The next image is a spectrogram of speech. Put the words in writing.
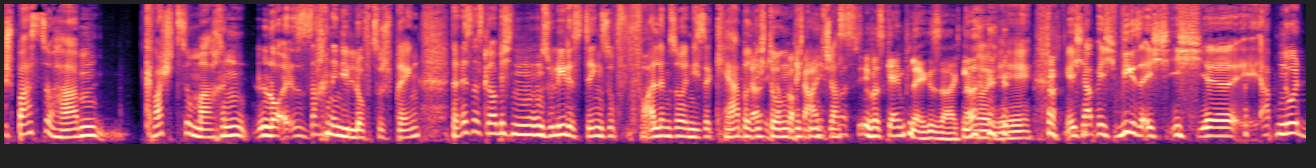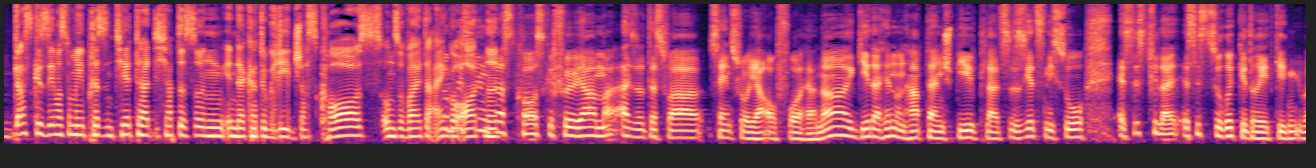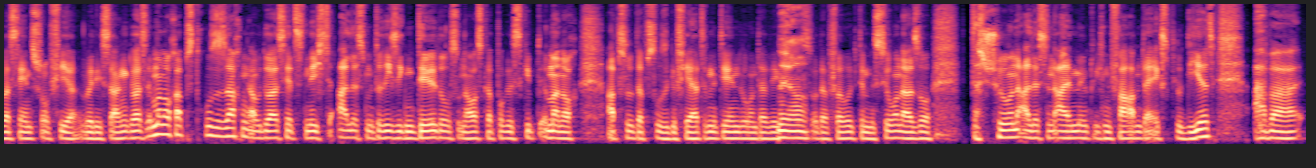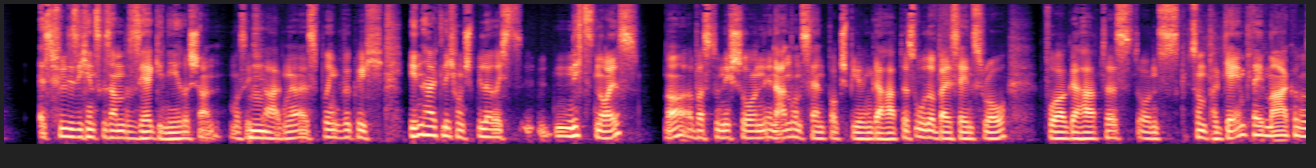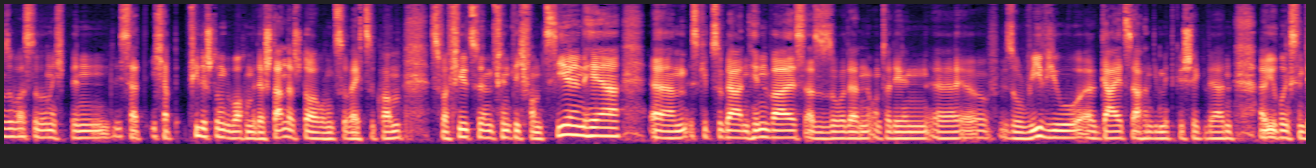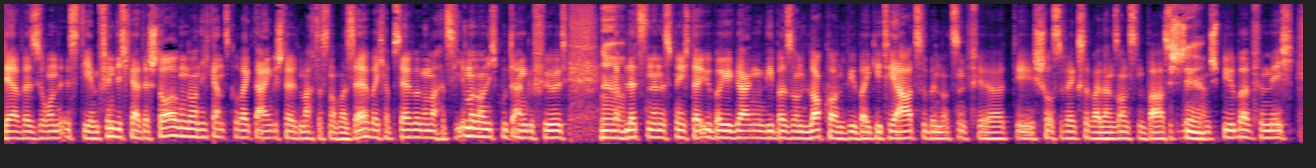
Spaß zu haben, Quatsch zu machen, Sachen in die Luft zu sprengen, dann ist das, glaube ich, ein, ein, solides Ding, so vor allem so in diese kerbe ja, Richtung, ich Richtung Just. Über das Gameplay gesagt, ne? Oh je. Ich habe, ich, wie gesagt, ich, ich, äh, habe nur das gesehen, was man mir präsentiert hat. Ich habe das so in, in, der Kategorie Just Cause und so weiter eingeordnet. Ein Just Cause Gefühl, ja, also das war Saints Row ja auch vorher, ne? Geh da hin und hab deinen Spielplatz. Es ist jetzt nicht so, es ist vielleicht, es ist zurückgedreht gegenüber Saints Row 4, würde ich sagen. Du hast immer noch abstruse Sachen, aber du hast jetzt nicht alles mit riesigen Dildos und Auskapuck. Es gibt immer noch absolut abstruse Gefährte, mit denen du unterwegs ja. bist oder verrückte Missionen. Also das schön alles in allen möglichen Farben da explodiert. Aber es fühlte sich insgesamt sehr generisch an, muss ich mhm. sagen. Ne? Es bringt wirklich inhaltlich und spielerisch nichts Neues, ne? was du nicht schon in anderen Sandbox-Spielen gehabt hast oder bei Saints Row vorgehabt hast. Und es gibt so ein paar Gameplay-Marken und sowas drin. Ich bin, ich, hat, ich habe viele Stunden gebraucht, mit der Standardsteuerung zurechtzukommen. Es war viel zu empfindlich vom Zielen her. Ähm, es gibt sogar einen Hinweis, also so dann unter den äh, so Review-Guide-Sachen, die mitgeschickt werden. Äh, übrigens in der Version ist die Empfindlichkeit der Steuerung noch nicht ganz korrekt eingestellt. Mach das nochmal selber. Ich habe selber gemacht, hat sich immer noch nicht gut angefühlt. Ja. Ich hab, letzten Endes bin ich da übergegangen, lieber so ein Lock-on wie bei GTA zu benutzen für die Schusswechsel, weil ansonsten war es spielbar für mich.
